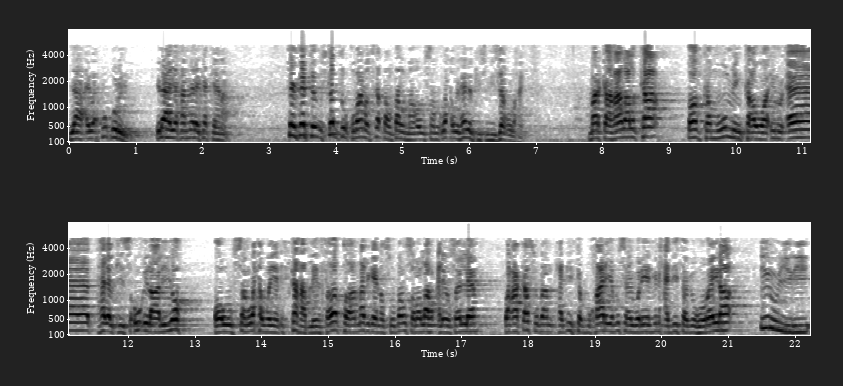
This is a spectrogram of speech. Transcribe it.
يا اي وقت قري. إلى يا ملائكة كانا كيف ذكرت اسكت القرآن اسكت الظلم ما اوصل وحو هذا الكيس ميزان ولا حين مركا هذا الك طب هو كوا انه اد هذا الكيس أو إلى عليه أو سن وحا وين اسك حدلين سببته ان نبينا سبحان صلى الله عليه وسلم. وعكسه حديث البخاري ومسلم من حديث أبي هريرة. إنه يري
